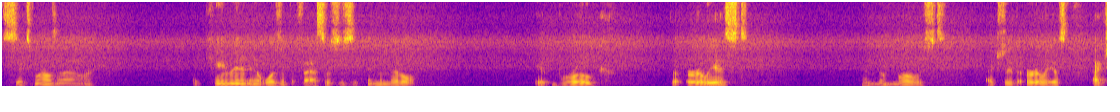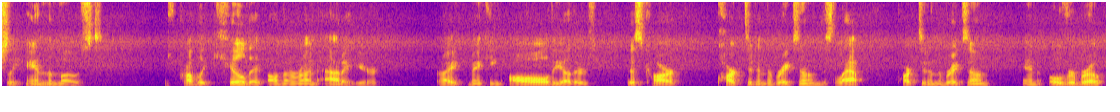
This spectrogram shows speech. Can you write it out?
six miles an hour. It came in and it wasn't the fastest, it was in the middle. It broke the earliest and the most, actually the earliest, actually and the most, which probably killed it on the run out of here, right? Making all the others, this car parked it in the brake zone, this lap parked it in the brake zone and overbroke,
